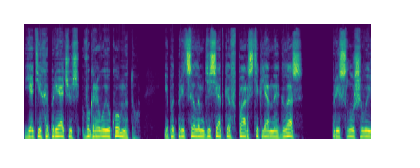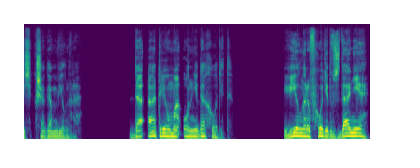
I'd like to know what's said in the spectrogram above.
Я тихо прячусь в игровую комнату и под прицелом десятков пар стеклянных глаз прислушиваюсь к шагам Вилнера. До атриума он не доходит. Вилнер входит в здание,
